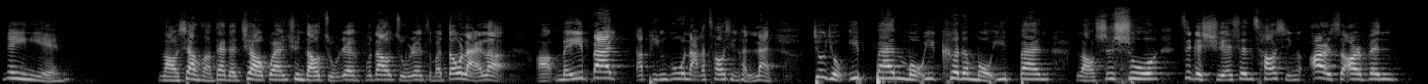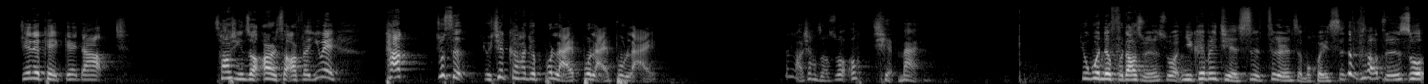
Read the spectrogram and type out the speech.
那一年。老校长带着教官、训导主任、辅导主任，什么都来了啊！每一班啊，评估哪个操行很烂，就有一班某一科的某一班老师说，这个学生操行二十二分，绝对可以 get out。操行只有二十二分，因为他就是有些课他就不来，不来，不来。这老校长说：“哦，且慢。”就问那辅导主任说：“你可不可以解释这个人怎么回事？” 那辅导主任说：“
